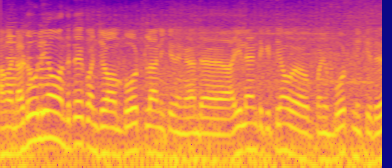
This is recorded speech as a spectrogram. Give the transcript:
அங்கே நடுவுலையும் வந்துட்டு கொஞ்சம் போட்லாம் நிற்கிதுங்க அந்த ஐலாண்டுக்கிட்டேயும் கொஞ்சம் போட் நிற்கிது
